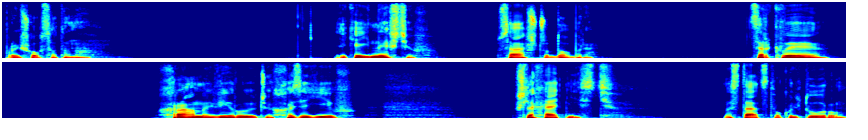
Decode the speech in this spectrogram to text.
пройшов сатана, який нищив все, що добре. Церкви, храми віруючих, хазяїв, шляхетність, мистецтво, культуру.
